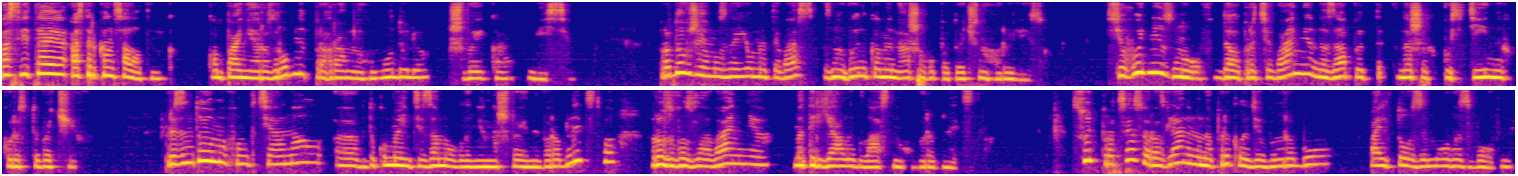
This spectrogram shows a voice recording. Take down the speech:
Вас вітає Consulting, компанія-розробник програмного модулю Швейка 8. Продовжуємо знайомити вас з новинками нашого поточного релізу. Сьогодні знов до опрацювання на запит наших постійних користувачів. Презентуємо функціонал е, в документі замовлення на швейне виробництво, розвузлування матеріали власного виробництва. Суть процесу розглянемо на прикладі виробу пальто зимове з вовни.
